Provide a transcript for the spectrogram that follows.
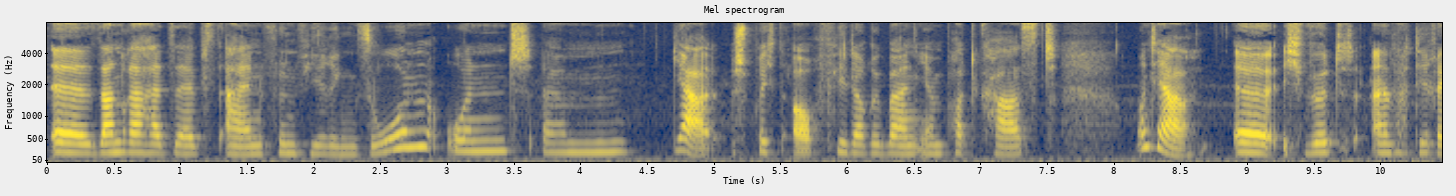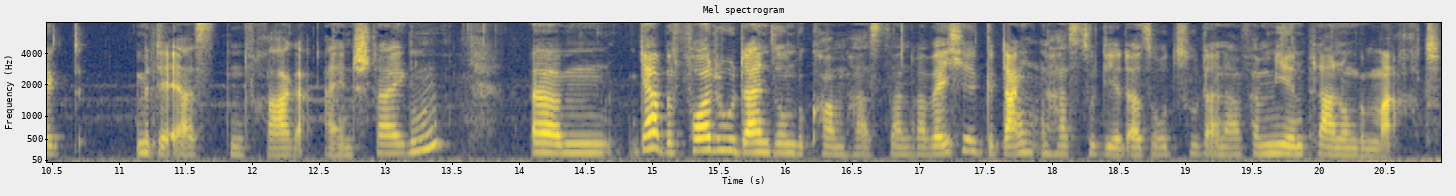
Äh, Sandra hat selbst einen fünfjährigen Sohn und ähm, ja, spricht auch viel darüber in ihrem Podcast. Und ja, äh, ich würde einfach direkt mit der ersten Frage einsteigen. Ähm, ja, bevor du deinen Sohn bekommen hast, Sandra, welche Gedanken hast du dir da so zu deiner Familienplanung gemacht?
